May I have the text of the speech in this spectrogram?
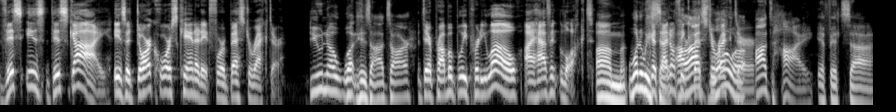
This is this guy is a dark horse candidate for best director. Do you know what his odds are? They're probably pretty low. I haven't looked. Um, what do we Because I don't think Are best odds low or director- odds high if it's uh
